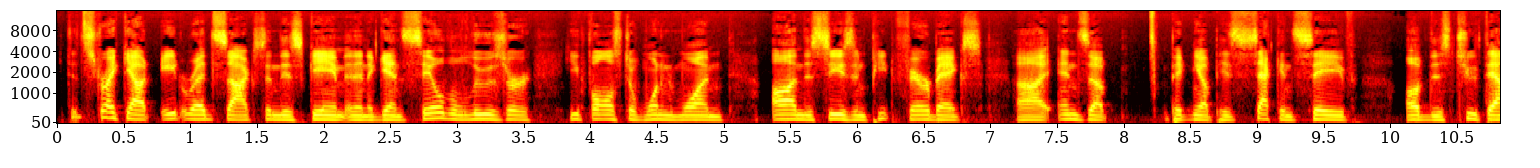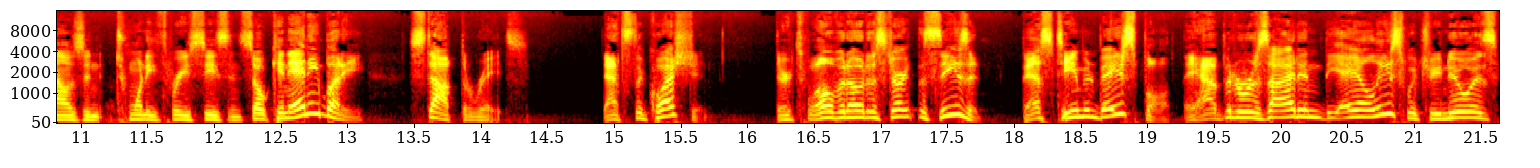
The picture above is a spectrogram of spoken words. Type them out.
He did strike out eight Red Sox in this game, and then again, Sale the loser. He falls to one and one on the season. Pete Fairbanks uh, ends up picking up his second save of this 2023 season. So, can anybody stop the Rays? That's the question. They're 12 0 to start the season. Best team in baseball. They happen to reside in the AL East, which we knew is,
